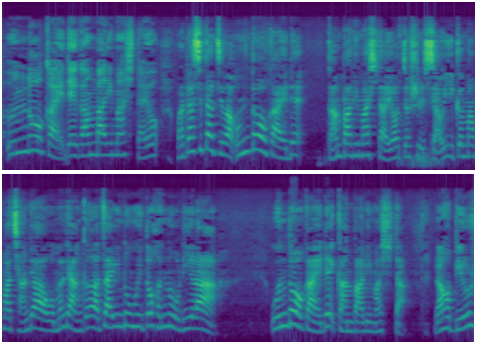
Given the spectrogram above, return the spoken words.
的，我们都是在运动会上的，我们都是在运会的，我们都是在运动会是小易跟妈妈强我在我们都个在运动会都很努力啦。会上的，会上的，我们都是在运动会上的，我们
